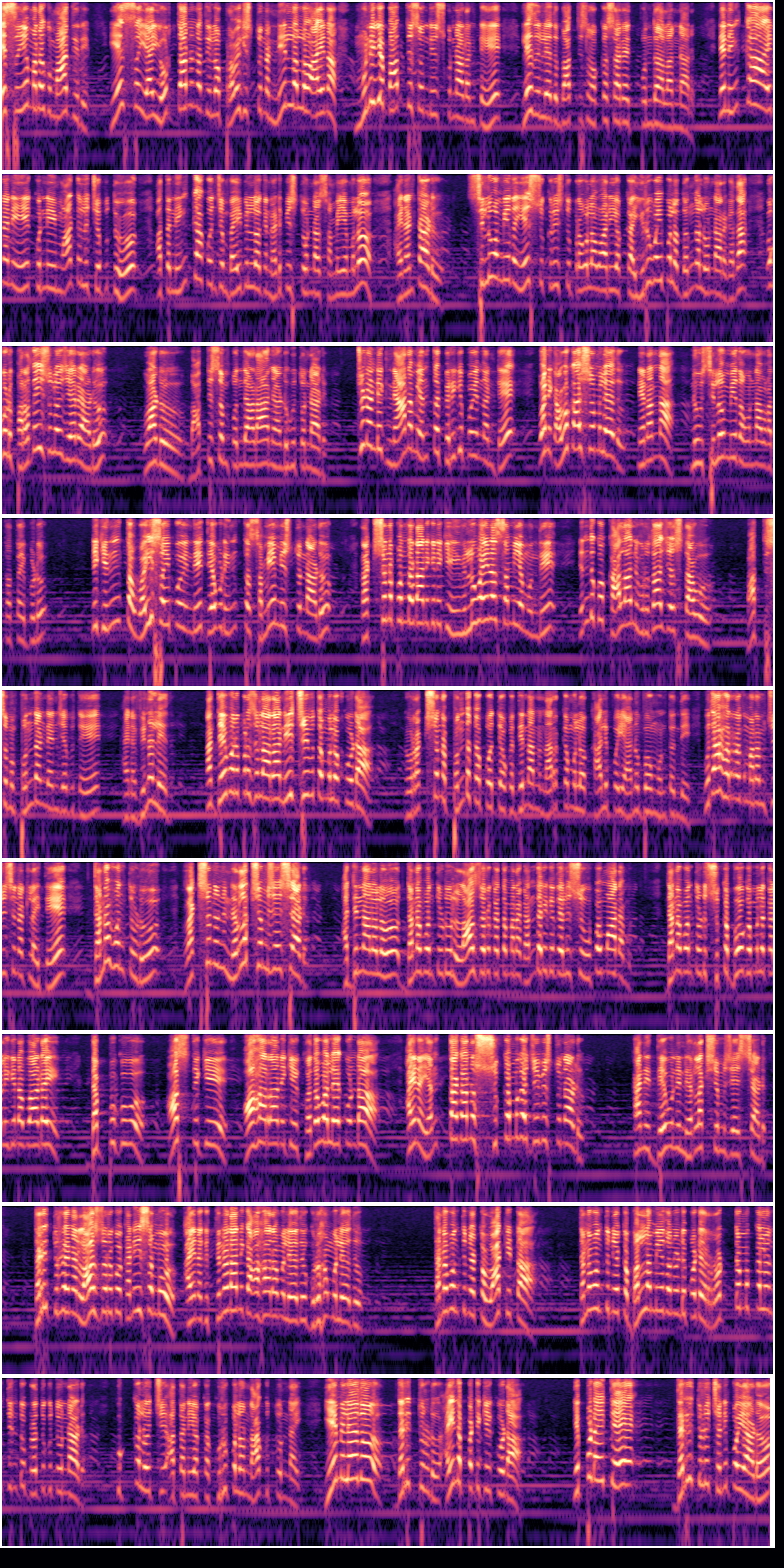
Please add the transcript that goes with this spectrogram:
ఏసయ్య మనకు మాదిరి. ఏసయ్య యోర్దాను నదిలో ప్రవహిస్తున్న నీళ్ళలో ఆయన మునిగి బాప్తిసం తీసుకున్నాడంటే లేదు లేదు బాప్తిసం ఒక్కసారి పొందాలన్నారు. నేను ఇంకా ఆయనని కొన్ని మాటలు చెబుతూ అతన్ని ఇంకా కొంచెం బైబిల్లోకి నడిపిస్తున్న సమయంలో ఆయన అంటాడు సిలువ మీద యేసుక్రీస్తు ప్రభుల వారి యొక్క ఇరువైపుల దొంగలు ఉన్నారు కదా ఒకడు పరదేశులో చేరాడు వాడు బాప్తిసం పొందాడా అని అడుగుతున్నాడు. చూడండి జ్ఞానం ఎంత పెరిగిపోయిందంటే వానికి అవకాశం లేదు. నేనన్నా నువ్వు శిలువ మీద ఉన్నావా తాత ఇప్పుడు? నీకు ఇంత వయసు అయిపోయింది దేవుడు ఇంత సమయం ఇస్తున్నాడు రక్షణ పొందడానికి నీకు విలువైన సమయం ఉంది ఎందుకో కాలాన్ని వృధా చేస్తావు? బాప్తిసము పొందండి అని చెబితే ఆయన వినలేదు. నా దేవుని ప్రజలారా నీ జీవితంలో కూడా నువ్వు రక్షణ పొందకపోతే ఒక దినాన్న నరకములో కాలిపోయే అనుభవం ఉంటుంది. ఉదాహరణకు మనం చూసినట్లయితే ధనవంతుడు రక్షణను నిర్లక్ష్యం చేశాడు. ఆ దినాలలో ధనవంతుడు లాజరు కథ మనకు అందరికీ తెలుసు ఉపమానము. ధనవంతుడు సుఖభోగములు కలిగిన వాడై డప్పుకు ఆస్తికి ఆహారానికి కొదవ లేకుండా ఆయన ఎంతగానో సుఖముగా జీవిస్తున్నాడు. కానీ దేవుని నిర్లక్ష్యం చేశాడు. దరిద్రుడైన లాజరుకు కనీసము ఆయనకు తినడానికి ఆహారం లేదు గృహము లేదు. ధనవంతుని యొక్క వాకిట ధనవంతుని యొక్క బల్ల మీద నుండి పడే రొట్టె ముక్కలను తింటూ బ్రతుకుతున్నాడు. కుక్కలు వచ్చి అతని యొక్క కురుపులను నాకుతున్నాయి. ఏమి లేదు దరిద్రుడు అయినప్పటికీ కూడా ఎప్పుడైతే దరిద్రుడు చనిపోయాడో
